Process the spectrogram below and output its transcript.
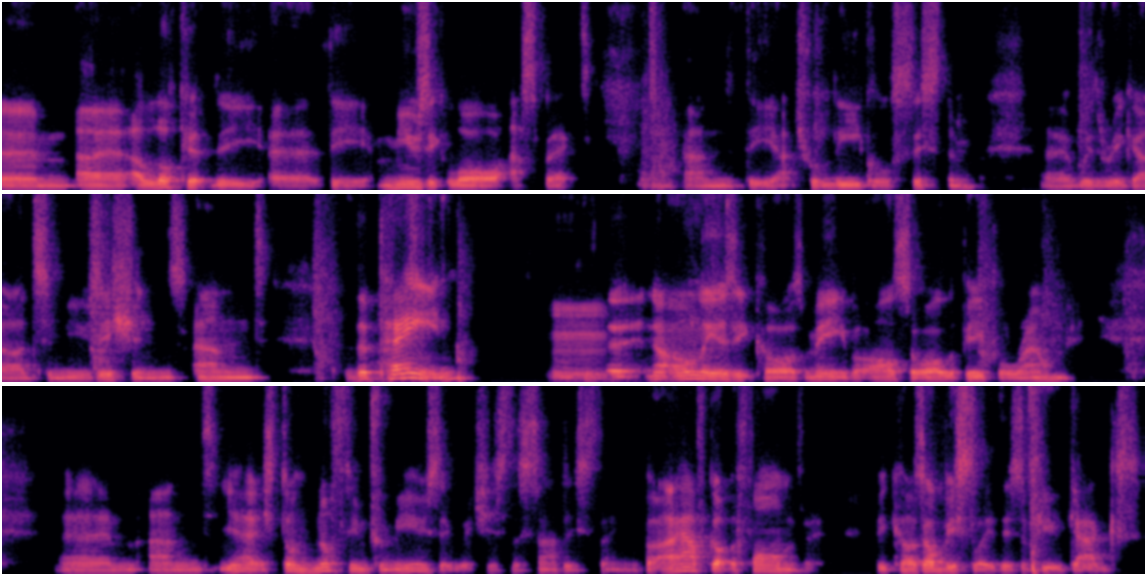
um, uh, a look at the uh, the music law aspect and the actual legal system uh, with regard to musicians and the pain mm. that not only has it caused me, but also all the people around me. Um, and yeah, it's done nothing for music, which is the saddest thing. But I have got the form of it because obviously there's a few gags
